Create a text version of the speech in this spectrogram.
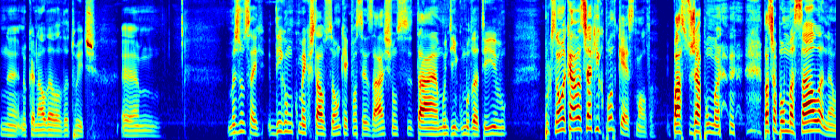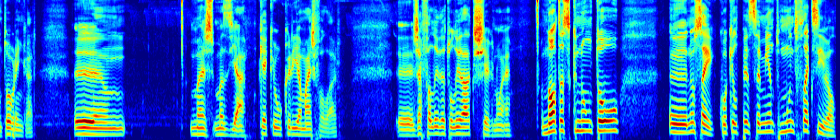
na, no canal dela da Twitch. Um, mas não sei, digam-me como é que está o som, o que é que vocês acham, se está muito incomodativo. Porque senão acaba-se já aqui com o podcast, malta. Passo já para uma, passo já para uma sala. Não, estou a brincar. Um, mas, mas, já, o que é que eu queria mais falar? Uh, já falei da atualidade que chego, não é? Nota-se que não estou uh, não sei, com aquele pensamento muito flexível.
